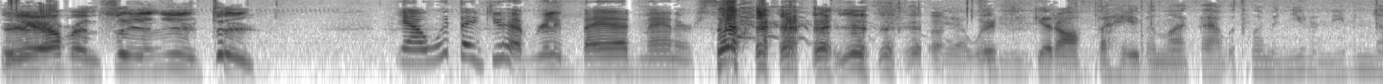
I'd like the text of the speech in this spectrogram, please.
Yeah, I've been seeing you too. Yeah, we think you have really bad manners. yeah. Yeah, where did you get off behaving like that with women you didn't even know?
